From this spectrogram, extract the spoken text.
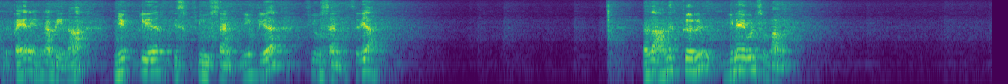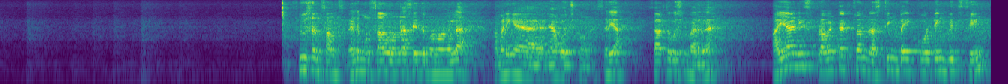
அந்த பெயர் என்ன அப்படின்னா நியூக்ளியர் ஃபியூசன் நியூக்ளியர் ஃபியூசன் சரியா? அதாவது அணுக்கரு இணைவுன்னு சொல்லுவாங்க. ஃபியூசன் சாங்ஸ் ரெண்டு மூணு சாங் ஒன்றா சேர்த்து பண்ணுவாங்கல்ல நம்ம நீங்கள் ஞாபகம் வச்சுக்கோங்க. சரியா? So, அடுத்த கொஸ்டின் பாருங்க. Iron is prevented from rusting by coating with zinc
